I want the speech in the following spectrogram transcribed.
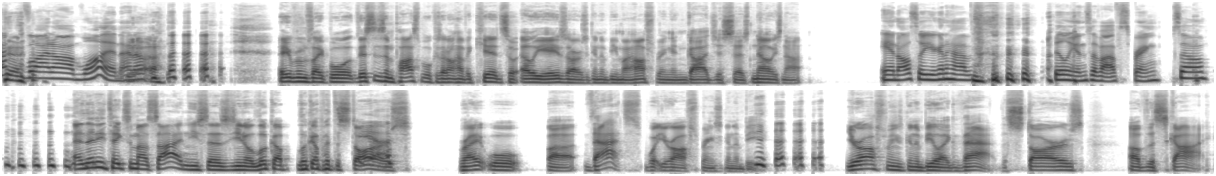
I don't one. I don't. Abram's like, well, this is impossible because I don't have a kid. So Eliezer is going to be my offspring. And God just says, no, he's not. and also, you're going to have billions of offspring. So, and then he takes him outside and he says, you know, look up, look up at the stars, right? Well, uh, that's what your offspring is going to be. your offspring is going to be like that, the stars of the sky.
